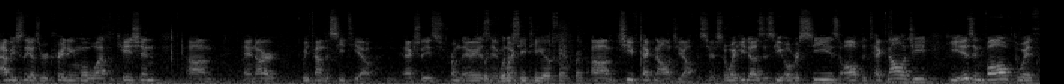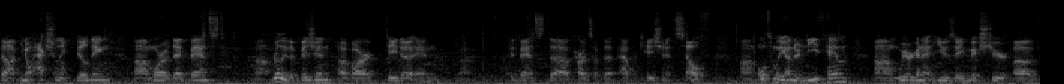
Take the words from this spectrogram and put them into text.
obviously, as we're creating a mobile application, um, and our we found a CTO. Actually, he's from the areas. What, what does CTO stand for? Um, Chief Technology Officer. So what he does is he oversees all of the technology. He is involved with, uh, you know, actually building uh, more of the advanced, uh, really the vision of our data and uh, advanced uh, parts of the application itself. Um, ultimately, underneath him, um, we're going to use a mixture of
